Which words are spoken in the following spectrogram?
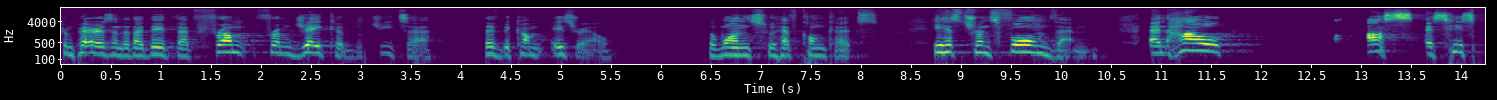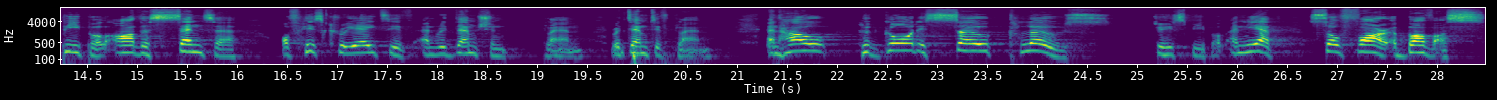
comparison that I did? That from, from Jacob, Judah, they've become Israel the ones who have conquered. He has transformed them. And how us as his people are the center of his creative and redemption plan, redemptive plan. And how who God is so close to his people and yet so far above us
